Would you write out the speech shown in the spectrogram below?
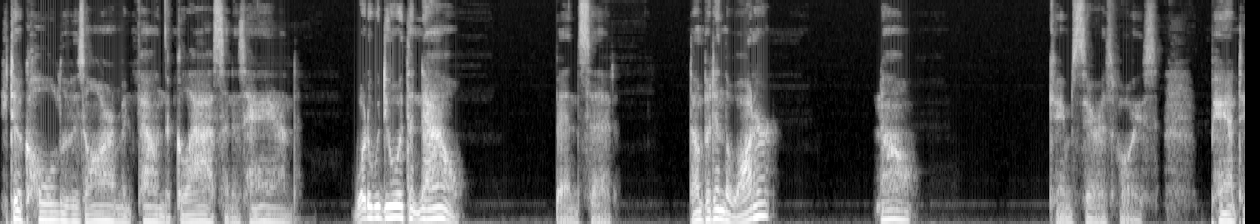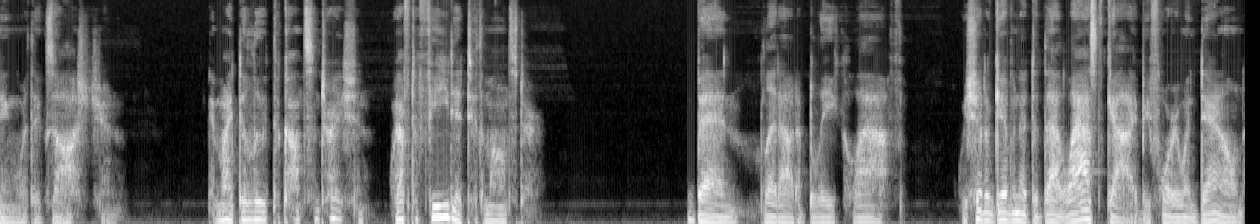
He took hold of his arm and found the glass in his hand. What do we do with it now? Ben said. Dump it in the water? No, came Sarah's voice, panting with exhaustion. It might dilute the concentration. We have to feed it to the monster. Ben let out a bleak laugh. We should have given it to that last guy before he went down.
